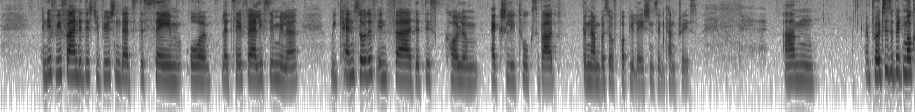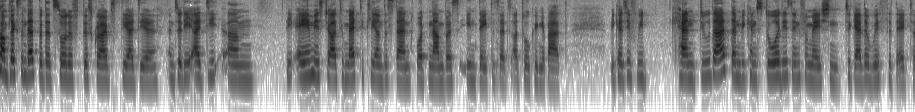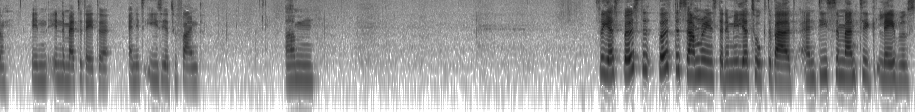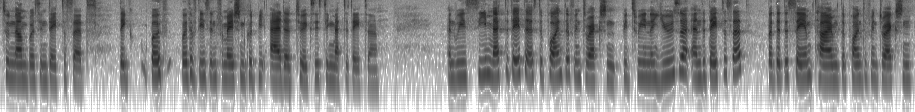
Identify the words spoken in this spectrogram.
And if we find a distribution that's the same or, let's say, fairly similar, we can sort of infer that this column actually talks about the numbers of populations in countries. Um, approach is a bit more complex than that, but that sort of describes the idea. And so the idea, um, the aim is to automatically understand what numbers in datasets are talking about. Because if we can do that, then we can store this information together with the data in, in the metadata, and it's easier to find. Um, So yes, both the, both the summaries that Emilia talked about and these semantic labels to numbers in datasets, they, both, both of these information could be added to existing metadata. And we see metadata as the point of interaction between a user and the dataset, but at the same time, the point of interaction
